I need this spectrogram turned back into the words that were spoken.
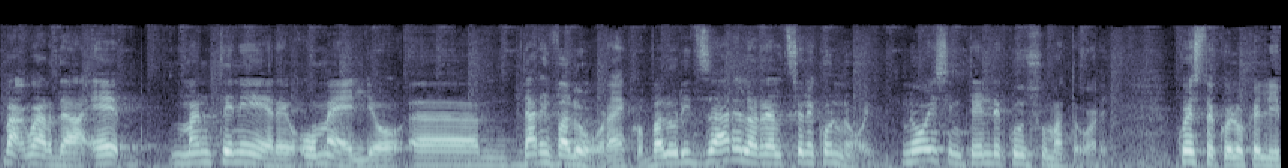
Ma guarda, è mantenere, o meglio, ehm, dare valore, ecco, valorizzare la relazione con noi. Noi si intende consumatori. Questo è quello che gli,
